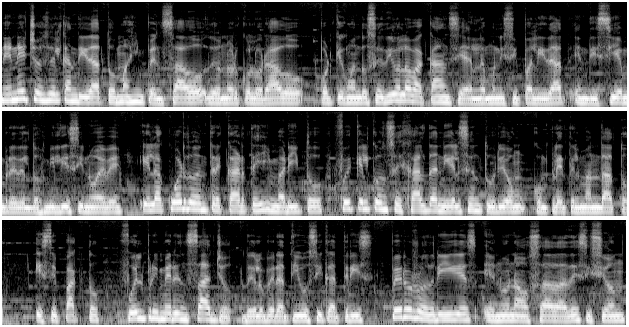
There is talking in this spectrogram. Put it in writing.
Nenecho es el candidato más impensado de Honor Colorado porque cuando se dio la vacancia en la municipalidad en diciembre del 2019, el acuerdo entre Cartes y Marito fue que el concejal Daniel Centurión complete el mandato. Ese pacto fue el primer ensayo del operativo Cicatriz, pero Rodríguez, en una osada decisión,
